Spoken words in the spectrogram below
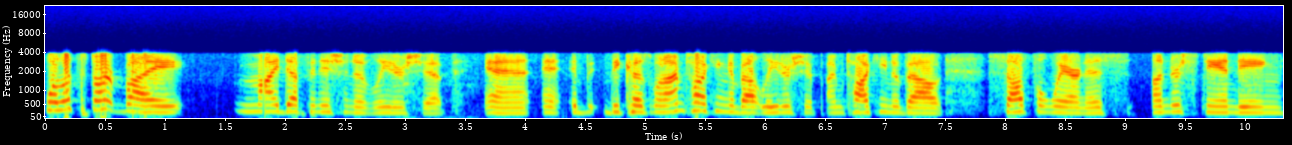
Well, let's start by my definition of leadership and, and, because when I'm talking about leadership, I'm talking about self-awareness, understanding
